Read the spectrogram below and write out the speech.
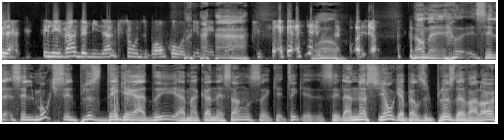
c'est les vents dominants qui sont du bon côté maintenant? Non, mais c'est le, le mot qui s'est le plus dégradé à ma connaissance. C'est la notion qui a perdu le plus de valeur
